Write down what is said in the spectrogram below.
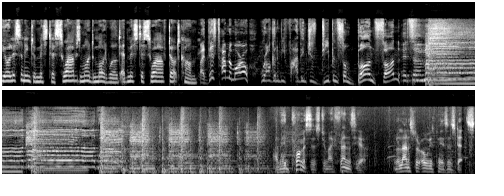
You're listening to Mr. Suave's Mod Mod World at MrSuave.com. By this time tomorrow, we're all gonna be five inches deep in some buns, son. It's a mod, mod world. I made promises to my friends here. and The Lannister always pays his debts.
